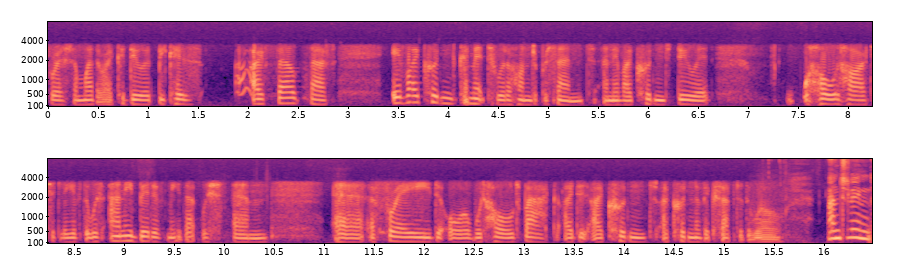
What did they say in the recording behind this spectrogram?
for it and whether I could do it because I felt that if I couldn't commit to it 100% and if I couldn't do it wholeheartedly, if there was any bit of me that was um, uh, afraid or would hold back, I did. I couldn't. I couldn't have accepted the role. Angeline,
